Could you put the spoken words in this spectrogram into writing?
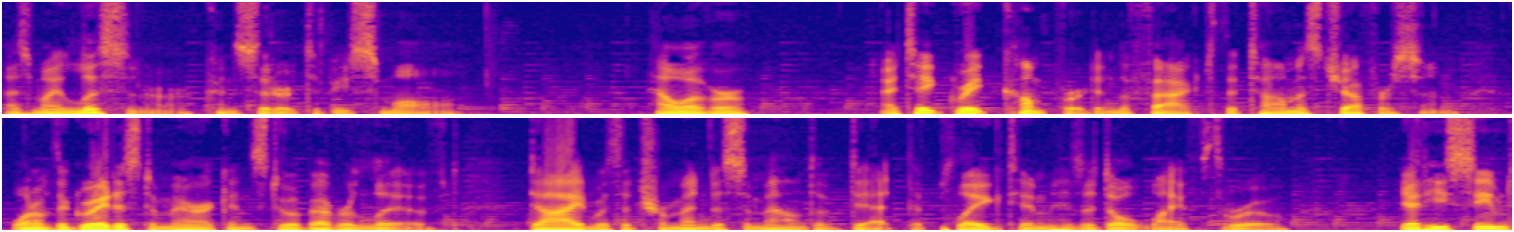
as my listener, consider to be small. However, I take great comfort in the fact that Thomas Jefferson, one of the greatest Americans to have ever lived, died with a tremendous amount of debt that plagued him his adult life through. Yet he seemed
